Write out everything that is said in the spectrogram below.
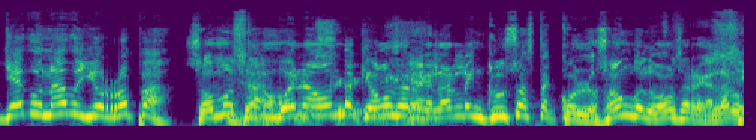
ya he donado yo ropa. Somos O sea, tan buena onda que vamos a regalarla incluso hasta con los hongos lo vamos a regalar. Sí.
